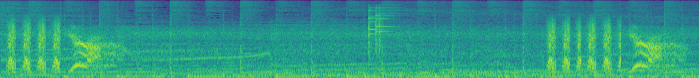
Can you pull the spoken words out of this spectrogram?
You're up! You're up!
